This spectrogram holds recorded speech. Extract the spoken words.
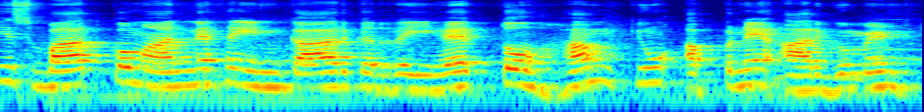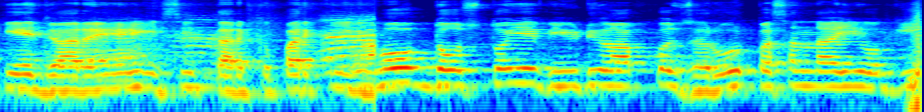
इस बात को मानने से इनकार कर रही है तो हम क्यों अपने आर्गुमेंट किए जा रहे हैं इसी तर्क पर की होप दोस्तों, ये वीडियो आपको ज़रूर पसंद आई होगी,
